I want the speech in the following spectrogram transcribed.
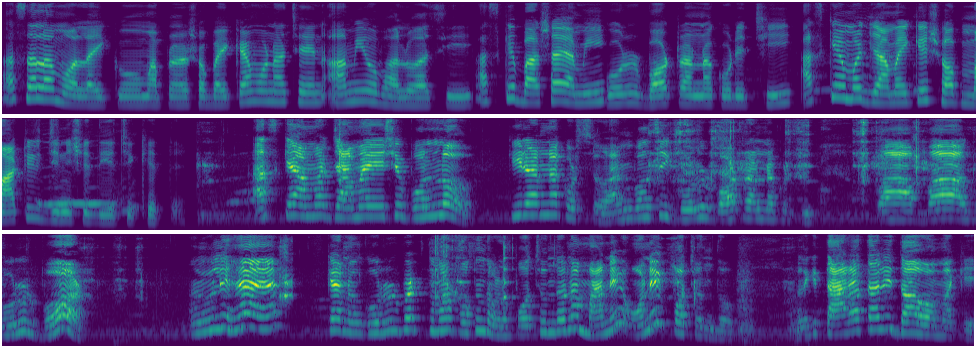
আসসালামু আলাইকুম। আপনারা সবাই কেমন আছেন? আমিও ভালো আছি। আজকে বাসায় আমি গরুর বট রান্না করেছি। আজকে আমার জামাইকে সব মাটির জিনিসে দিয়েছি খেতে। আজকে আমার জামাই এসে বলল, কি রান্না করছ? আমি বলছি, গরুর বট রান্না করছি। বাবা, গরুর বট? আমি বলি হ্যাঁ কেন? গরুর বট তোমার পছন্দ হলো। পছন্দ না মানে অনেক পছন্দ। মানে কি, তাড়াতাড়ি দাও আমাকে।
